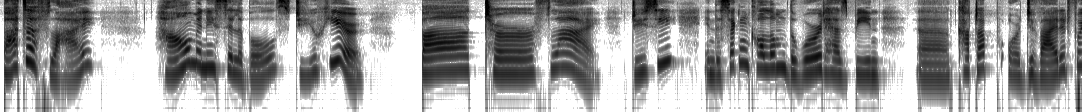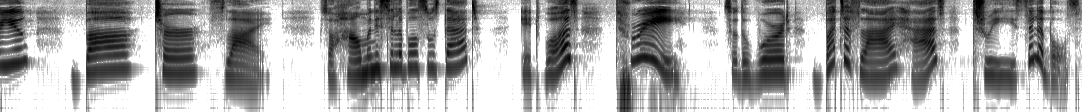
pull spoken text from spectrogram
butterfly, how many syllables do you hear? Butterfly. Do you see? In the second column, the word has been uh, cut up or divided for you. Butterfly. So, how many syllables was that? It was three. So, the word butterfly has three syllables.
